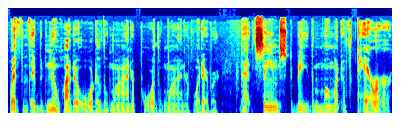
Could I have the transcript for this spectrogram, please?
whether they would know how to order the wine or pour the wine or whatever. That seems to be the moment of terror.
